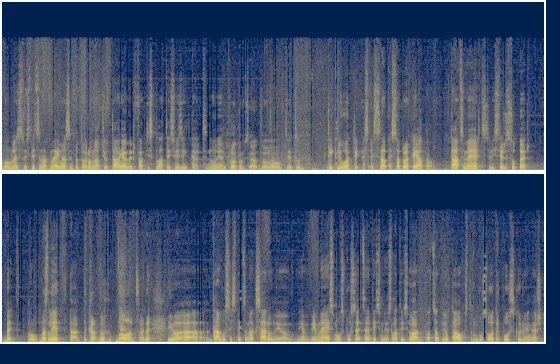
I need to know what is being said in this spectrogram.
Nu, mēs visticamāk mēģināsim par to runāt, jo tā jau ir faktiski Latvijas vizītkarte. Nu, ja, nu, Protams, jā. Tu... Nu, ja tu tik ļoti, es, es, es saprotu, ka jāpelnā. Tāds mērķis, viss ir super. Bet nu, mazliet tāda tā kā, nu, balans, vai ne? Jo, tā būs visticamāk saruna. Jo, ja, ja mēs mūsu pusē centīsimies Latvijas vārdu pacelt ļoti augstu, un būs otra puse, kur vienkārši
